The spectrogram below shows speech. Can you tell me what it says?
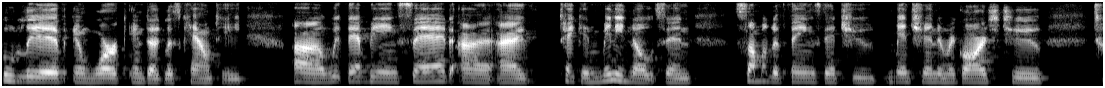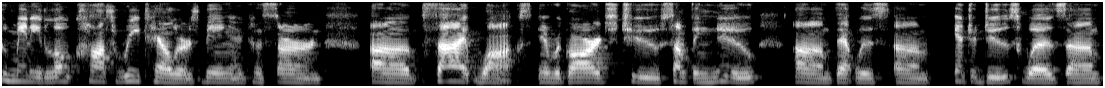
who live and work in Douglas County. Uh, with that being said, I, I've taken many notes and some of the things that you mentioned in regards to too many low-cost retailers being a concern, uh, sidewalks in regards to something new um, that was um, introduced was um,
